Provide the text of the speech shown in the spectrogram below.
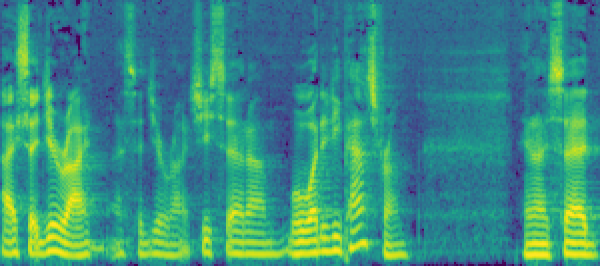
I said, You're right. I said, You're right. She said, um, Well, what did he pass from? And I said,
